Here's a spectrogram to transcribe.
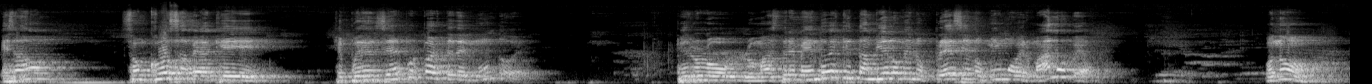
Esas son, cosas vea, que, que, pueden ser por parte del mundo. Pero lo, más tremendo es que también lo menosprecian los mismos hermanos. Vea. ¿O no?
